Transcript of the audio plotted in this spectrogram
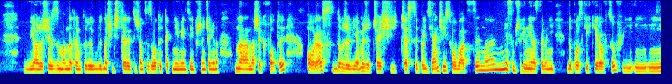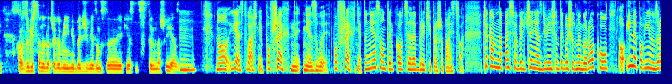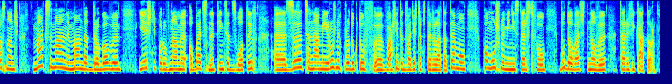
wiąże się z mandatem, który wynosi 4000 zł, tak mniej więcej w przeliczeniu na, na nasze kwoty, oraz dobrze wiemy, że Czesi, czescy policjanci i słowaccy no, nie są przychylnie nastawieni do polskich kierowców, i, i, i, ale z drugiej strony dlaczego mieliby być, wiedząc jaki jest styl naszej jazdy? Mm. No jest właśnie, powszechny niezły, powszechnie. To nie są tylko celebryci, proszę Państwa. Czekam na Państwa wyliczenia z 97 roku, o ile powinien wzrosnąć maksymalny mandat drogowy, jeśli porównamy obecny 500 zł e, z cenami różnych produktów e, właśnie te 24 lata temu pomóżmy ministerstwu budować nowy taryfikator.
